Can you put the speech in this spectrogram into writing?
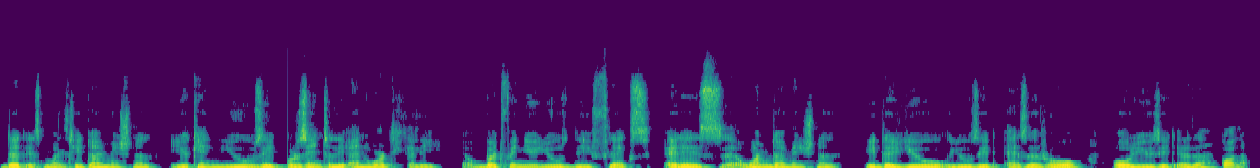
that is multi-dimensional you can use it horizontally and vertically but when you use the flex it is uh, one dimensional either you use it as a row or use it as a column.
